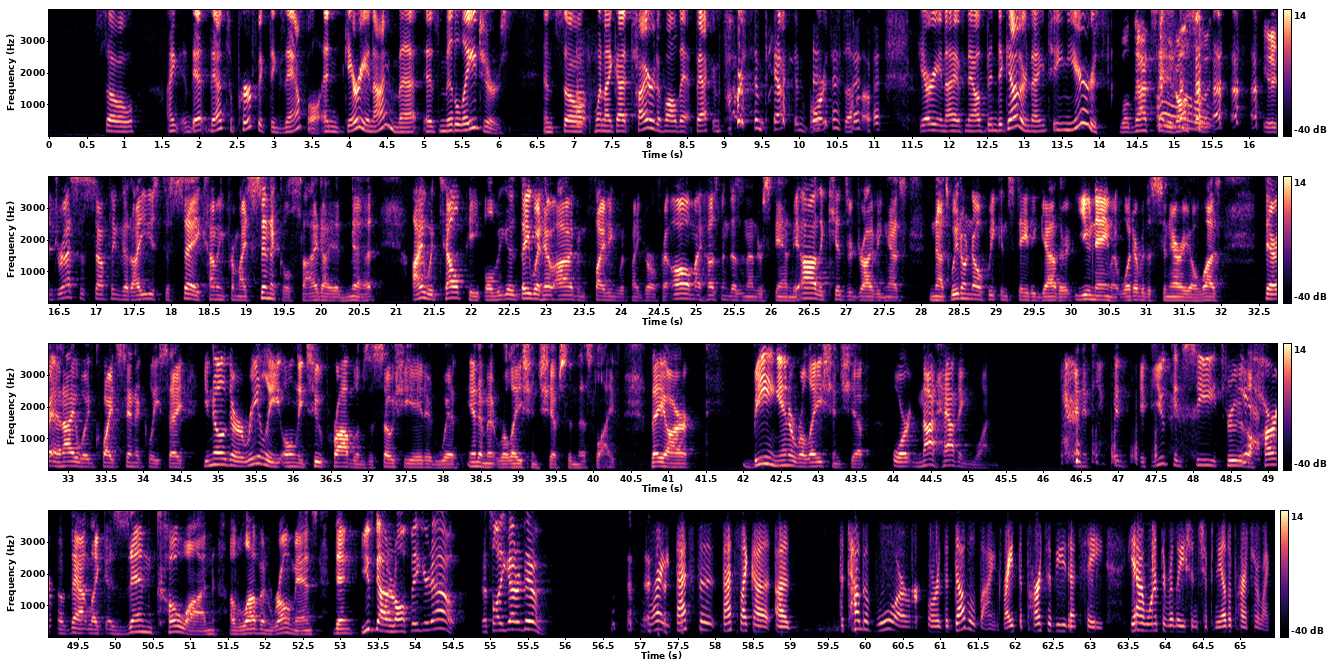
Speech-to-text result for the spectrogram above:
So I that that's a perfect example. And Gary and I met as middle agers. And so Oh. when I got tired of all that back and forth and back and forth stuff, Gary and I have now been together 19 years. well that's it it also it addresses something that i used to say coming from my cynical side i admit i would tell people because they would have i've been fighting with my girlfriend. Oh my husband doesn't understand me. Ah the kids are driving us nuts. We don't know if we can stay together you name it whatever the scenario was. There and i would quite cynically say you know there are really only two problems associated with intimate relationships in this life. They are being in a relationship or not having one and if you can if you can see through to the heart of that like a zen koan of love and romance then you've got it all figured out. That's all you got to do. Right. That's the that's like a, a the tug of war or the double bind right? The parts of you that say yeah i want the relationship and the other parts are like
